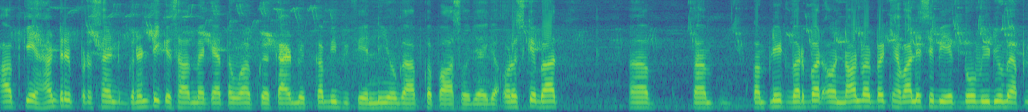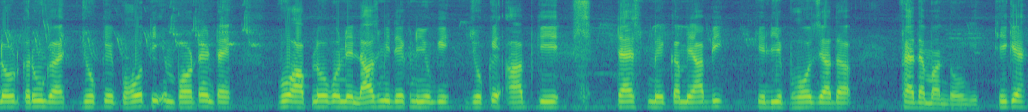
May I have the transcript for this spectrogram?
आपके हंड्रेड परसेंट गारंटी के साथ मैं कहता हूँ आपका एकेडमिक कभी भी फेल नहीं होगा, आपका पास हो जाएगा और उसके बाद कंप्लीट वर्बर और नॉन वर्बर के हवाले से भी एक दो वीडियो मैं अपलोड करूँगा, जो कि बहुत ही इम्पोर्टेंट है। वो आप लोगों ने लाजमी देखनी होगी, जो कि आपकी टेस्ट में कामयाबी के लिए बहुत ज़्यादा फ़ायदा मंद होंगी। ठीक है?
